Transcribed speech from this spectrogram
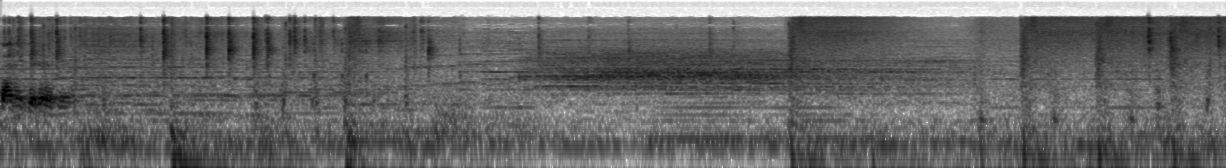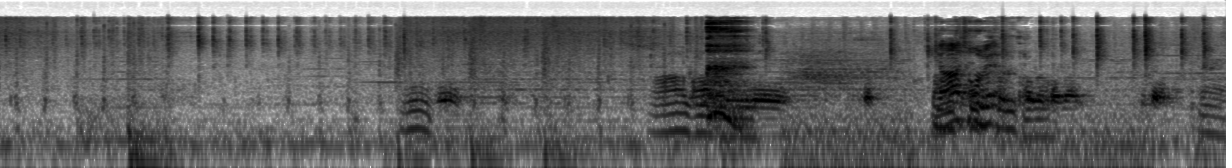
많이 내려야 돼요. 아, 그, 야, 저걸 왜-? 네.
